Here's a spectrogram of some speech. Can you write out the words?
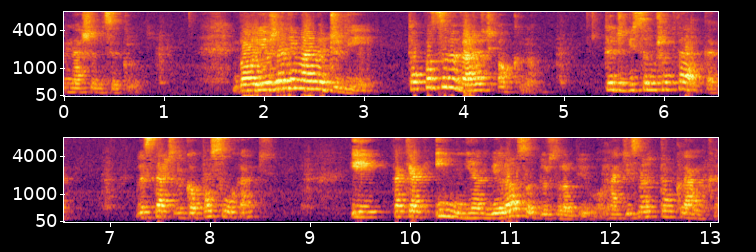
w naszym cyklu. Bo jeżeli mamy drzwi, to po co wyważać okno? Te drzwi są już otwarte. Wystarczy tylko posłuchać i tak jak inni, jak wiele osób już zrobiło, nacisnąć tą klamkę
